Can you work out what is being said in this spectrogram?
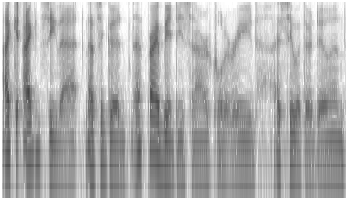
I could I could see that. That's a good. That'd probably be a decent article to read. I see what they're doing.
